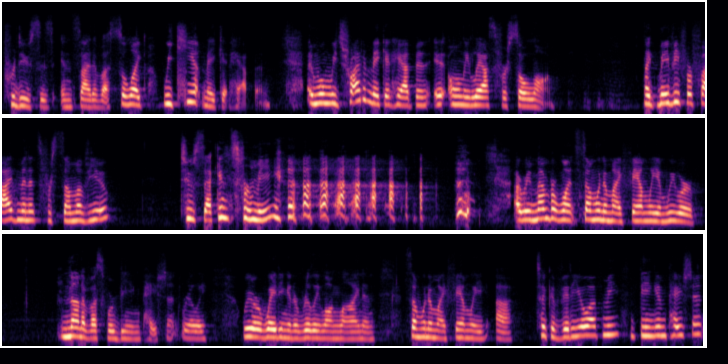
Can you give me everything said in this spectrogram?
produces inside of us. So, like, we can't make it happen. And when we try to make it happen, it only lasts for so long. Like, maybe for five minutes for some of you, two seconds for me. I remember once someone in my family, and we were none of us were being patient, really. We were waiting in a really long line, and someone in my family uh, took a video of me being impatient.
